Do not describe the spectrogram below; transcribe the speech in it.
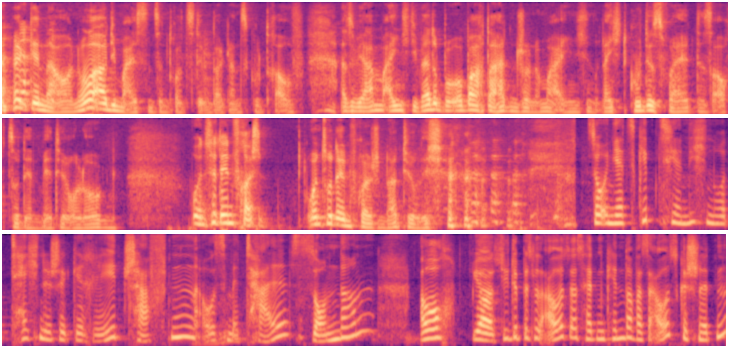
genau, nur, aber die meisten sind trotzdem da ganz gut drauf. Also wir haben eigentlich, die Wetterbeobachter hatten schon immer eigentlich ein recht gutes Verhältnis auch zu den Meteorologen. Und zu den Fröschen. Und zu den Fröschen, natürlich. so, und jetzt gibt es hier nicht nur technische Gerätschaften aus Metall, sondern auch, ja, sieht ein bisschen aus, als hätten Kinder was ausgeschnitten.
